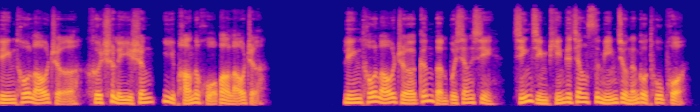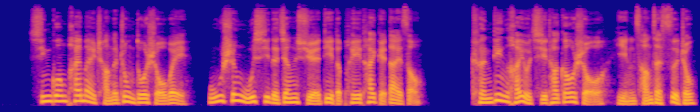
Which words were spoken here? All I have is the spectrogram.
领头老者呵斥了一声，一旁的火爆老者。领头老者根本不相信，仅仅凭着江思明就能够突破，星光拍卖场的众多守卫无声无息的将雪帝的胚胎给带走，肯定还有其他高手隐藏在四周，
